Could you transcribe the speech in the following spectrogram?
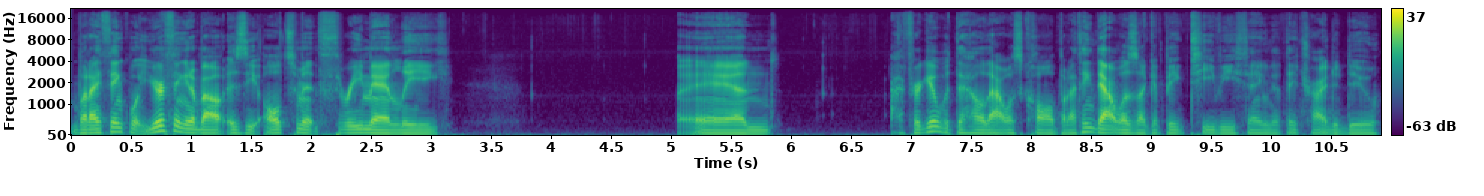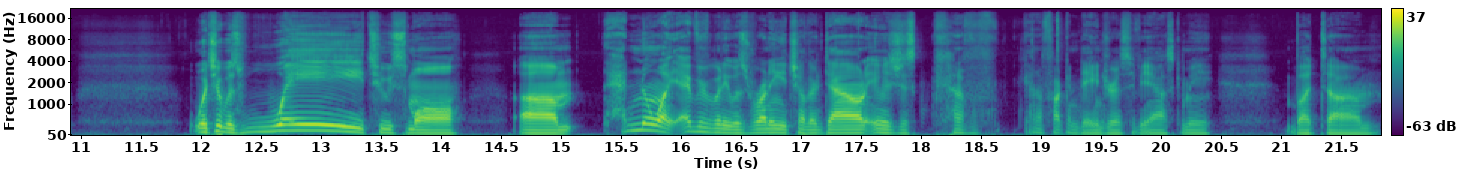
But I think what you're thinking about is the ultimate three man league, and I forget what the hell that was called, but I think that was like a big TV thing that they tried to do, which it was way too small. Um, had no. Everybody was running each other down. It was just kind of kind of fucking dangerous, if you ask me. But um,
